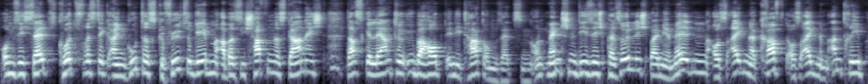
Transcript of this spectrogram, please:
um sich selbst kurzfristig ein gutes Gefühl zu geben, aber sie schaffen es gar nicht, das Gelernte überhaupt in die Tat umsetzen. Und Menschen, die sich persönlich bei mir melden, aus eigener Kraft, aus eigenem Antrieb,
